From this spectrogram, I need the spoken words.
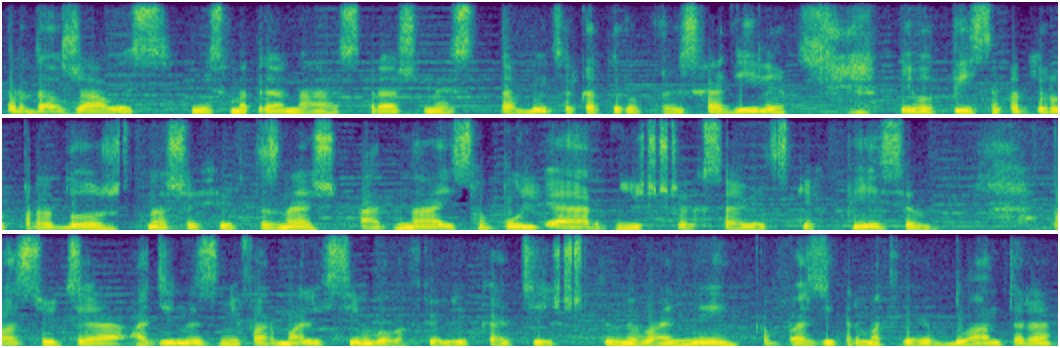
продолжалась, несмотря на страшные события, которые происходили. И вот песня, которая продолжит наш эфир, ты знаешь, одна из популярнейших советских песен, по сути, один из неформальных символов Великой Отечественной войны, композитор Матвея Блантера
